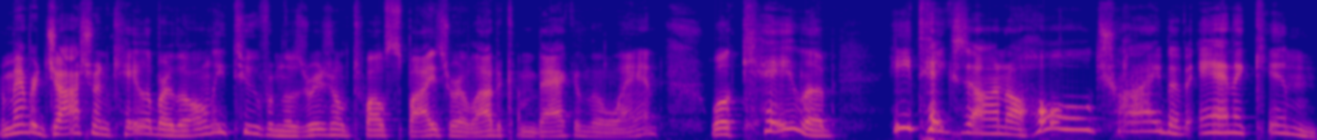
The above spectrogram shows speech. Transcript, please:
remember Joshua and Caleb are the only two from those original 12 spies who are allowed to come back into the land? Well, Caleb he takes on a whole tribe of Anakim,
